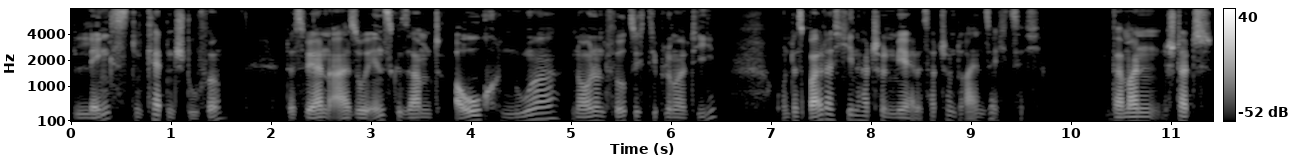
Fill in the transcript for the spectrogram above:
längsten Kettenstufe. Das wären also insgesamt auch nur 49 Diplomatie. Und das Baldachin hat schon mehr, das hat schon 63. Wenn man statt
